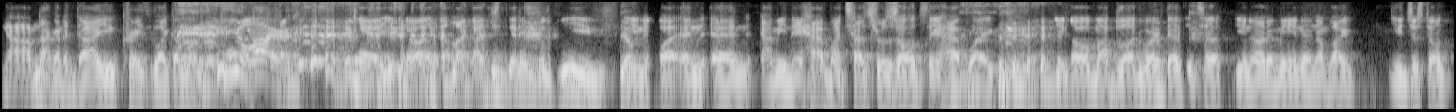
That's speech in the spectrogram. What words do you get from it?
nah, I'm not gonna die. You crazy? Like I'm not you liar. yeah, you know, like I just didn't believe, yep. you know, and and I mean they have my test results, they have like, you know, my blood work that they took, you know what I mean? And I'm like, you just don't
